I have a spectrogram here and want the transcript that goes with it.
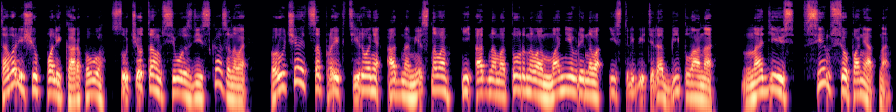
Товарищу Поликарпову, с учетом всего здесь сказанного, поручается проектирование одноместного и одномоторного маневренного истребителя биплана. Надеюсь, всем все понятно.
